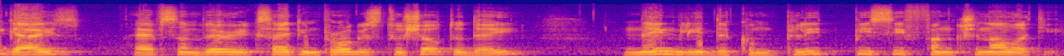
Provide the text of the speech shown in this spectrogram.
guys, I have some very exciting progress to show today, namely the complete PC functionality.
